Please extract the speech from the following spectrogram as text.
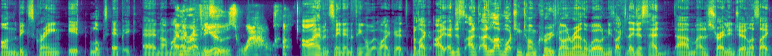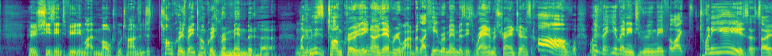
on the big screen, it looks epic, and I'm like, and the okay, this is- reviews, wow. I haven't seen anything of it, like, it, but like I and just I, I love watching Tom Cruise going around the world, and he's like they just had um, an Australian journalist like who she's interviewed him like multiple times, and just Tom Cruise being Tom Cruise remembered her. Like I mean, this is Tom Cruise, he knows everyone, but like he remembers this random Australian journalist. Like, oh, we've been you've been interviewing me for like twenty years, and so.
